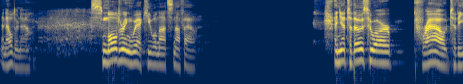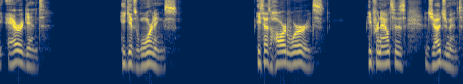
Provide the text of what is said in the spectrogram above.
an elder now. Smoldering wick he will not snuff out. And yet, to those who are proud, to the arrogant, he gives warnings. He says hard words. He pronounces judgment.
